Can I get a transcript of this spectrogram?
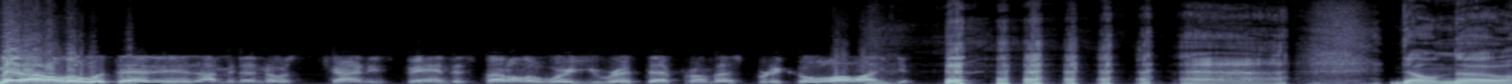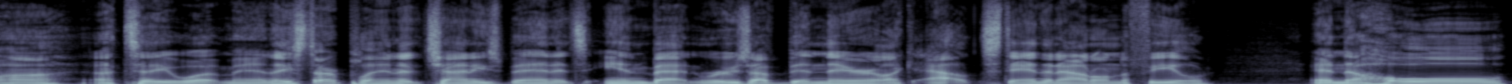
Man, I don't know what that is. I mean, I know it's Chinese bandits, but I don't know where you ripped that from. That's pretty cool. I like it. Don't know, huh? I tell you what, man. They start playing the Chinese bandits in Baton Rouge. I've been there, like out standing out on the field, and the whole,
